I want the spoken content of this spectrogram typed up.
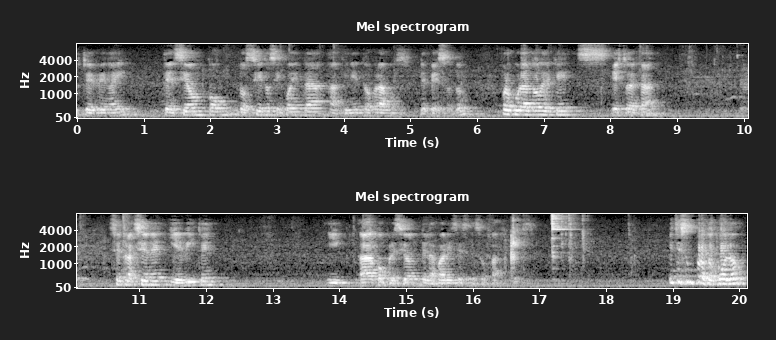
ustedes ven ahí, tensión con 250 a 500 gramos de peso, ¿no? procurando de que esto de acá se traccione y evite y haga compresión de las varices esofágicas. Este es un protocolo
